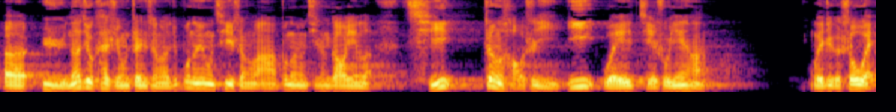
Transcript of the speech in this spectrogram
呃与呢就开始用真声了，就不能用气声了啊，不能用气声高音了。其正好是以一为结束音哈，为这个收尾，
